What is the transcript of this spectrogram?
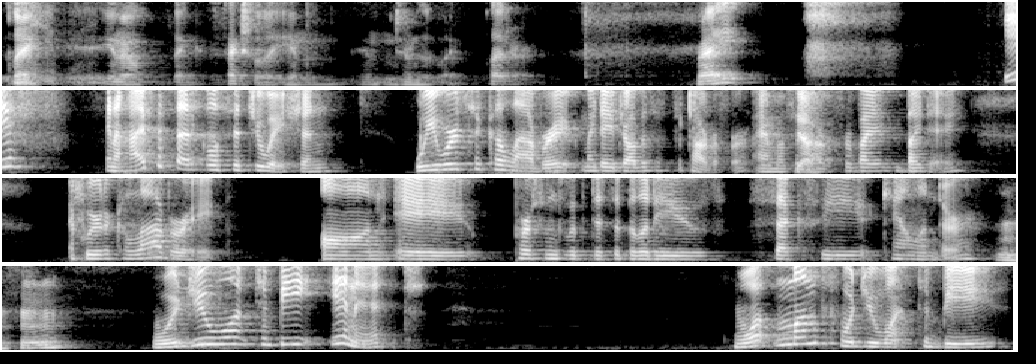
Like Amazing. you know, like sexually in in terms of like pleasure. Right? If, in a hypothetical situation, we were to collaborate, my day job is a photographer. I am a Yeah. photographer by, by day. If we were to collaborate on a persons with disabilities sexy calendar, Mm-hmm. would you want to be in it? What month would you want to be?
